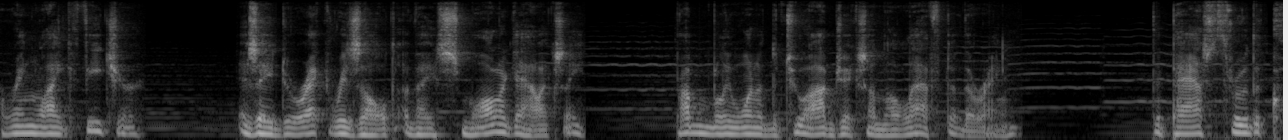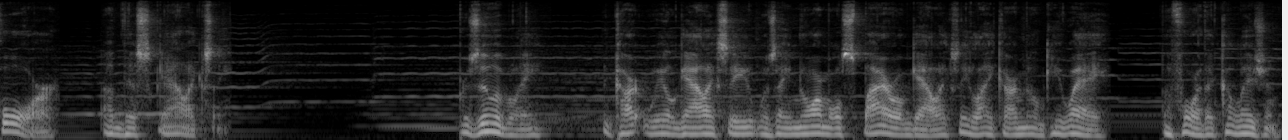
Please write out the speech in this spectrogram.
ring-like feature is a direct result of a smaller galaxy probably one of the two objects on the left of the ring, that passed through the core of this galaxy. Presumably, the Cartwheel Galaxy was a normal spiral galaxy like our Milky Way before the collision.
